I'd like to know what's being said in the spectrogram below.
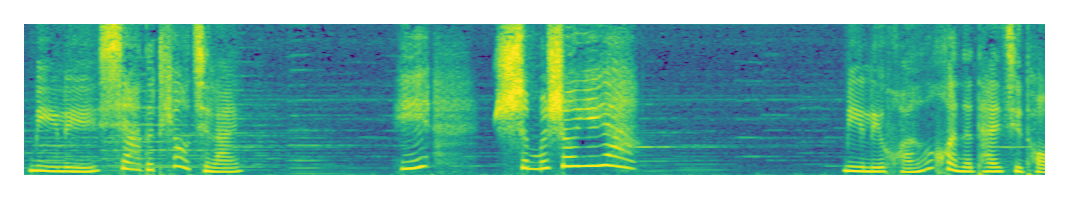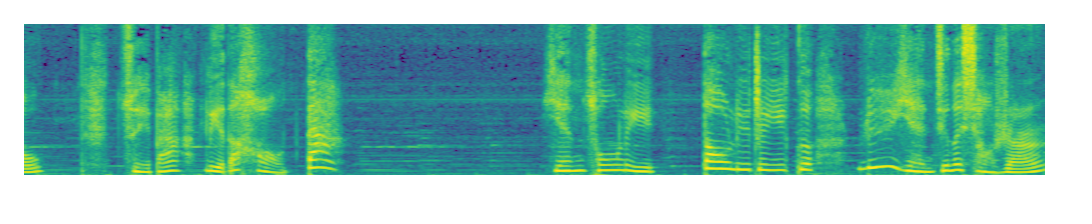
米莉吓得跳起来。“咦，什么声音呀？”米莉缓缓的抬起头，嘴巴咧得好大。烟囱里倒立着一个绿眼睛的小人儿。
